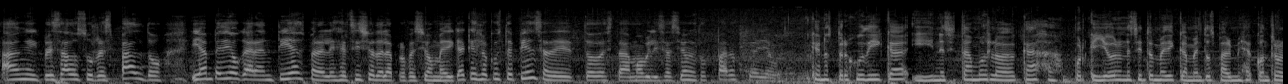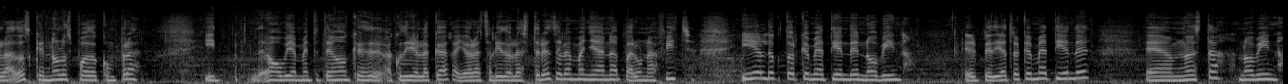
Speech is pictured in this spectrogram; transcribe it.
han expresado su respaldo y han pedido garantías para el ejercicio de la profesión médica. ¿Qué es lo que usted piensa de toda esta movilización, estos paros que hay ahora? Que nos perjudica y necesitamos la caja, porque yo necesito medicamentos para mi hija controlados que no los puedo comprar y obviamente tengo que acudir a la caja y ahora he salido a las 3 de la mañana para una ficha y el doctor que me atiende no vino. El pediatra que me atiende em, no está, no vino.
